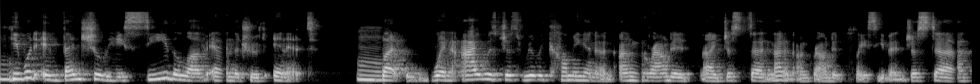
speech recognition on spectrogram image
mm. he would eventually see the love and the truth in it mm. but when i was just really coming in an ungrounded like just a, not an ungrounded place even just a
